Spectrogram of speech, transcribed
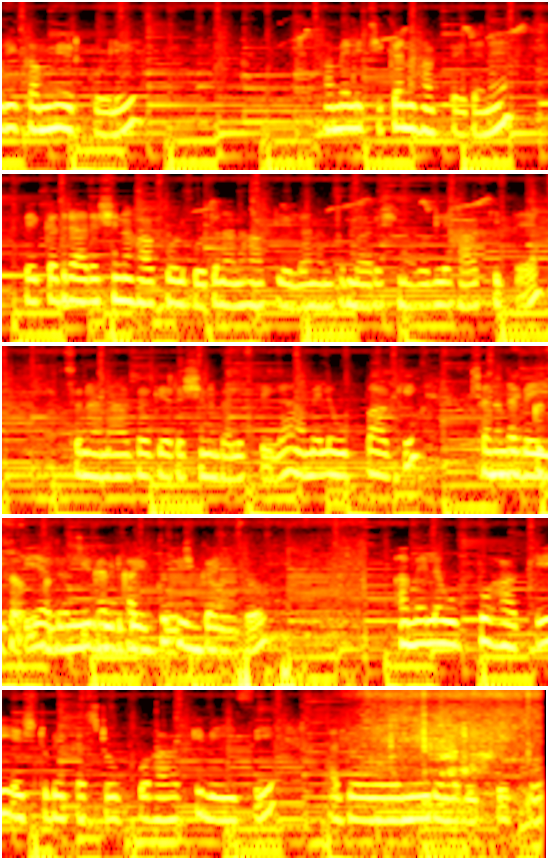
ಉರಿ ಕಮ್ಮಿ ಇಟ್ಕೊಳ್ಳಿ. ಆಮೇಲೆ ಚಿಕನ್ ಹಾಕ್ತಾ ಇದ್ದೇನೆ. ಬೇಕಾದರೆ ಅರಶಿನ ಹಾಕ್ಕೊಳ್ಬೋದು ನಾನು ಹಾಕಲಿಲ್ಲ ನಾನು ತುಂಬ ಅರಶಿನ ಅವಾಗಲೇ ಹಾಕಿದ್ದೆ. ಸೊ ನಾನು ಹಾಗಾಗಿ ಅರಶಿನ ಬಳಸ್ತಿಲ್ಲ ಆಮೇಲೆ ಉಪ್ಪು ಹಾಕಿ ಚಂದ ಬೇಯಿಸಿ ಅದು ನೀರು ಬಿಡಬೇಕು ಚಿಕನ್ದು ಆಮೇಲೆ ಉಪ್ಪು ಹಾಕಿ ಎಷ್ಟು ಬೇಕಷ್ಟು ಉಪ್ಪು ಹಾಕಿ ಬೇಯಿಸಿ ಅದು ನೀರೆಲ್ಲ ಬಿಡಬೇಕು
